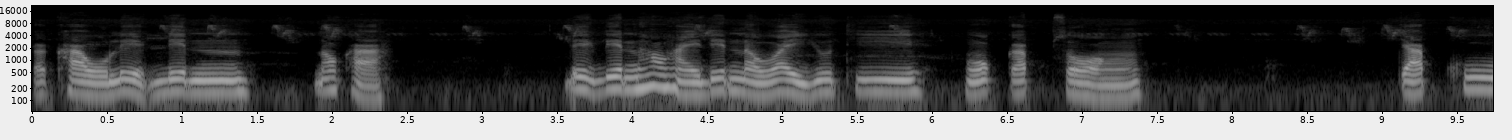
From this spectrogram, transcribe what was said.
กระเข่าเลขเด่นเนาะค่ะ เลขเด่นเฮาให้เด่นเอาไว้อยู่ที่หกกับสองจับคู่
